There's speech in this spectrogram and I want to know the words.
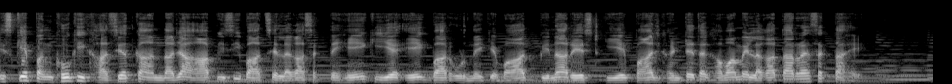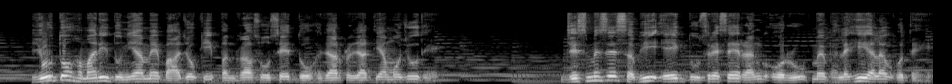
इसके पंखों की खासियत का अंदाज़ा आप इसी बात से लगा सकते हैं कि यह एक बार उड़ने के बाद बिना रेस्ट किए पाँच घंटे तक हवा में लगातार रह सकता है। यूँ तो हमारी दुनिया में बाजों की 1500 से 2000 प्रजातियाँ मौजूद हैं, जिसमें से सभी एक दूसरे से रंग और रूप में भले ही अलग होते हैं,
